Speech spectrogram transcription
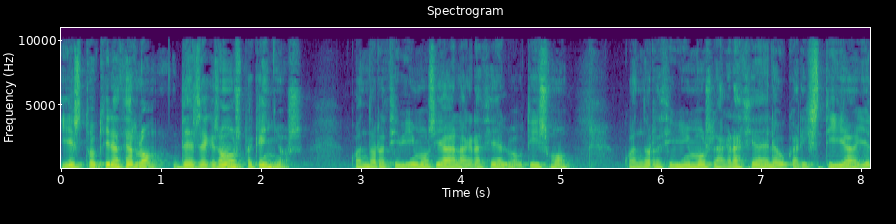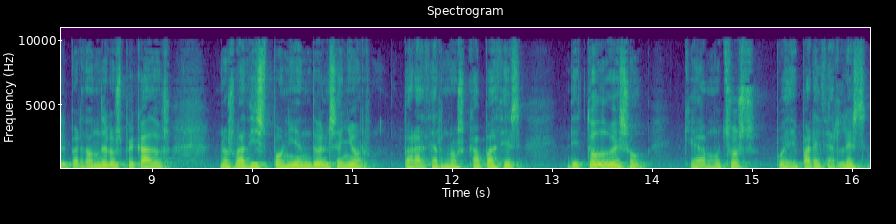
Y esto quiere hacerlo desde que somos pequeños, cuando recibimos ya la gracia del bautismo, cuando recibimos la gracia de la Eucaristía y el perdón de los pecados, nos va disponiendo el Señor para hacernos capaces de todo eso que a muchos puede parecerles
